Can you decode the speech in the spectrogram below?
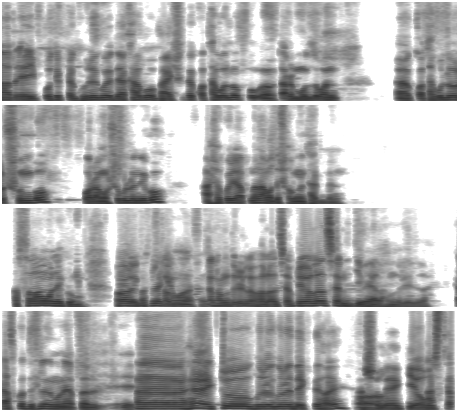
তার এই প্রজেক্টটা ঘুরে ঘুরে দেখাবো ভাইয়ের সাথে কথা বলব তার মূল্যবান কথাগুলো শুনব পরামর্শগুলো নিব। আশা করি আপনারা আমাদের সঙ্গে থাকবেন। আসসালামু আলাইকুম। ওয়ালাইকুম আসসালাম। কেমন আছেন? আলহামদুলিল্লাহ ভালো আছে। আপনি ভালো আছেন? জি ভাই আলহামদুলিল্লাহ। কাজ করতেছিলেন মানে আপনার হ্যাঁ একটু ঘুরে ঘুরে দেখতে হয় আসলে কি অবস্থা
